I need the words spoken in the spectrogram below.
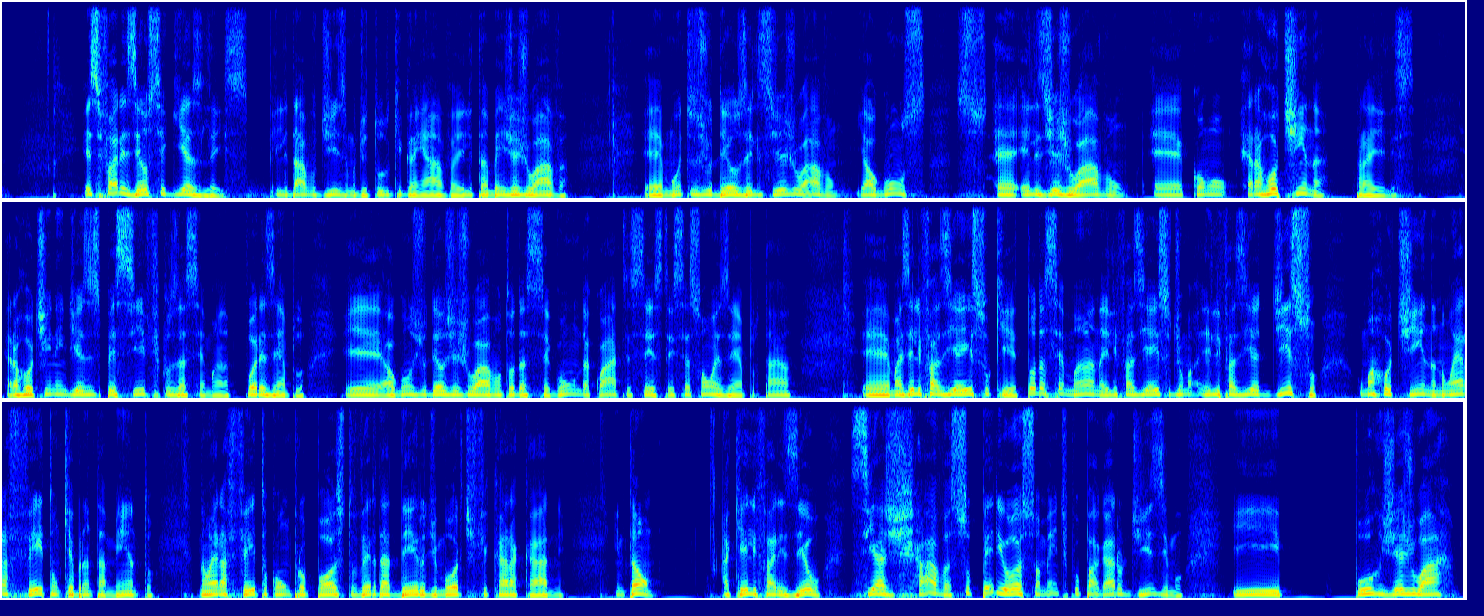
Esse fariseu seguia as leis. Ele dava o dízimo de tudo que ganhava. Ele também jejuava. É, muitos judeus eles jejuavam e alguns é, eles jejuavam é, como era rotina para eles. Era rotina em dias específicos da semana. Por exemplo, alguns judeus jejuavam toda segunda, quarta e sexta. Isso é só um exemplo, tá? É, mas ele fazia isso o quê? Toda semana ele fazia isso de uma, ele fazia disso uma rotina, não era feito um quebrantamento, não era feito com um propósito verdadeiro de mortificar a carne. Então, aquele fariseu se achava superior somente por pagar o dízimo e por jejuar.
